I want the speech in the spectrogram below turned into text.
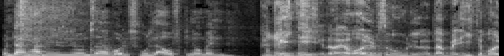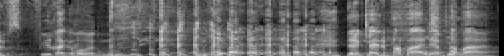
Und dann habe ich ihn unser Wolfsrudel aufgenommen. Richtig, in euer Wolfsrudel. Und dann bin ich der Wolfsführer geworden. der kleine Papa, der Papa.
